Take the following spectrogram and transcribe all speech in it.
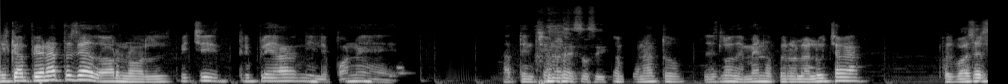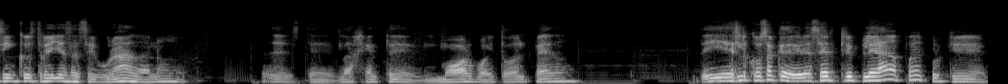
El campeonato es de adorno, el pinche AAA ni le pone atención al Eso sí. campeonato, es lo de menos, pero la lucha pues va a ser cinco estrellas asegurada, ¿no? Este, la gente, el morbo y todo el pedo. Y es la cosa que debería ser triple A, pues, porque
